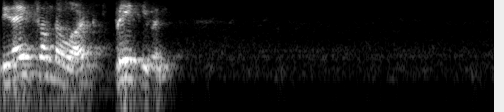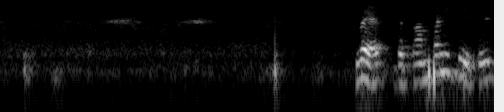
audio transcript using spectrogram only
derived from the word break-even. Where the company faces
